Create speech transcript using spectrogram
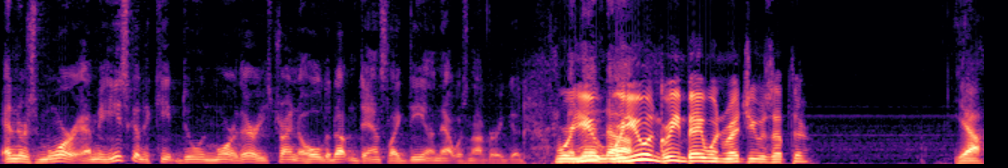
And there's more. I mean, he's going to keep doing more there. He's trying to hold it up and dance like Deion. That was not very good. Were And you then, were uh, you in Green Bay when Reggie was up there? Yeah.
